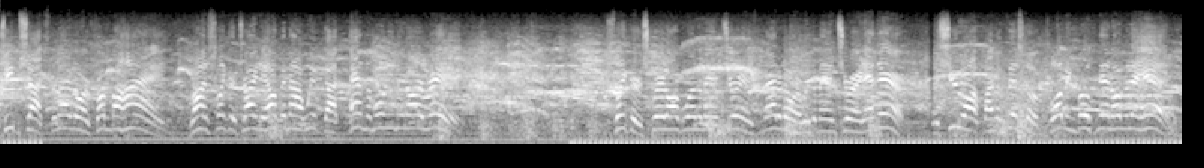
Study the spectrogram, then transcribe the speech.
Cheap shots, the Matador from behind. Ron Slinker trying to help him out. We've got pandemonium in our ring. Slinker squared off one of the Manchurians. Matador with the Manchurian. And there, the shoe off by Mephisto, clubbing both men over the head.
